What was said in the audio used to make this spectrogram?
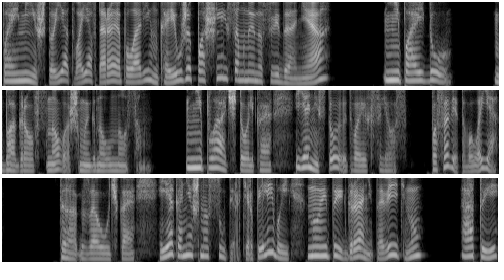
Пойми, что я твоя вторая половинка, и уже пошли со мной на свидание, а?» «Не пойду», — Багров снова шмыгнул носом. «Не плачь только, я не стою твоих слез, посоветовала я. «Так, заучка, я, конечно, супер терпеливый, но и ты грани-то ведь, ну?» «А ты,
